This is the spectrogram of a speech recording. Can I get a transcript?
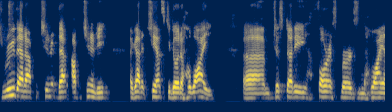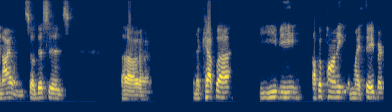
through that opportunity, that opportunity, I got a chance to go to Hawaii um, to study forest birds in the Hawaiian Islands. So this is uh, an Akepa, Iiwi, Apapane, and my favorite,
